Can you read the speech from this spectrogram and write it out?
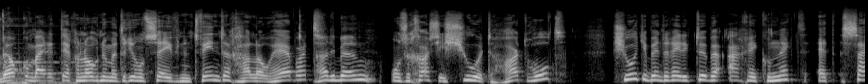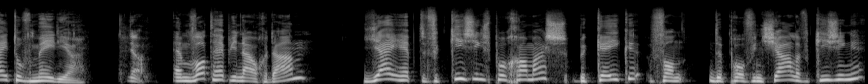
Welkom bij de Technoloog nummer 327. Hallo Herbert. Hadi Ben. Onze gast is Sjoerd Harthold. Sjoerd, je bent de redacteur bij AG Connect at Site of Media. Ja. En wat heb je nou gedaan? Jij hebt de verkiezingsprogramma's bekeken van de provinciale verkiezingen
